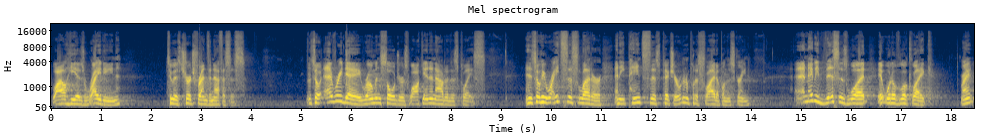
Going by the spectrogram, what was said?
while he is writing to his church friends in Ephesus. And so every day, Roman soldiers walk in and out of this place. And so he writes this letter and he paints this picture. We're going to put a slide up on the screen. And maybe this is what it would have looked like, right?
